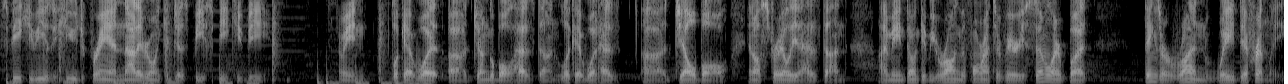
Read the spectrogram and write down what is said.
SpeedQB is a huge brand. Not everyone can just be SpeedQB. I mean, look at what uh, Jungle Ball has done. Look at what has uh, gel ball in Australia has done. I mean, don't get me wrong, the formats are very similar, but things are run way differently.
